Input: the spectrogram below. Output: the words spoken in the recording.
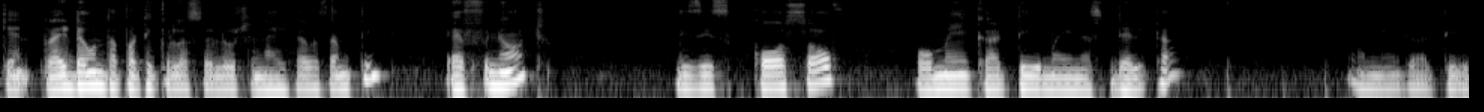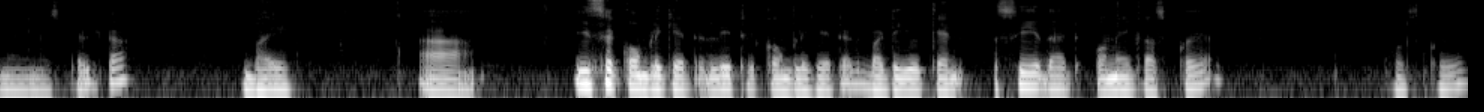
can write down the particular solution I have something f naught this is cos of omega t minus delta omega t minus delta by uh, is a complicated little complicated, but you can see that omega square whole square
